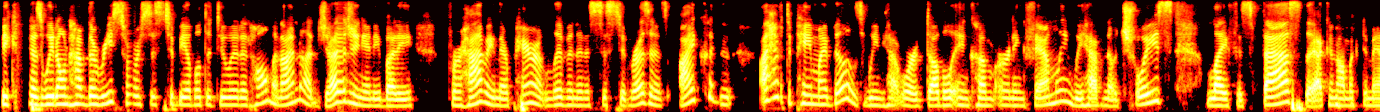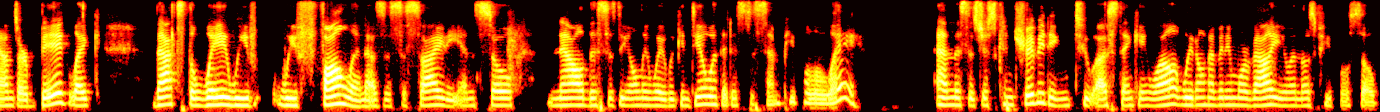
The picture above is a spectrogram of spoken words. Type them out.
because we don't have the resources to be able to do it at home. And i'm not judging anybody for having their parent live in an assisted residence. I couldn't i have to pay my bills. We have we're a double income earning family. We have no choice. Life is fast. The economic demands are big. Like that's the way we've we've fallen as a society. And so now this is the only way we can deal with it is to send people away. And this is just contributing to us thinking well we don't have any more value in those people. So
